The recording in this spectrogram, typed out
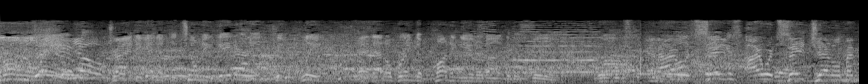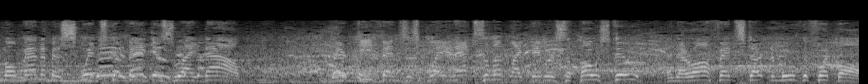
Thrown away, trying to get it to Tony Gator, incomplete, and that'll bring the punting unit onto the field. And I would say, I would say, gentlemen, momentum has switched to Vegas right now. Their defense is playing excellent like they were supposed to, and their offense starting to move the football.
